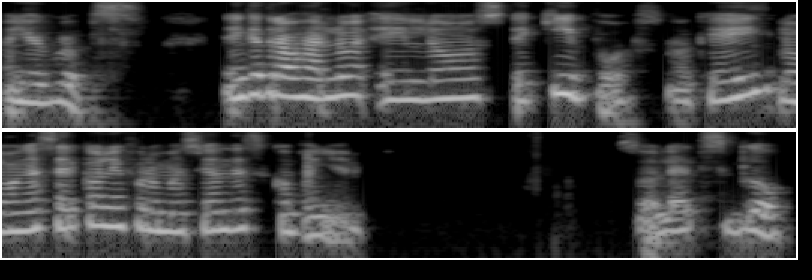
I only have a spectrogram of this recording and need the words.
on your groups. Tienen que trabajarlo en los equipos, okay? Lo van a hacer con la información de su compañero. So let's go.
